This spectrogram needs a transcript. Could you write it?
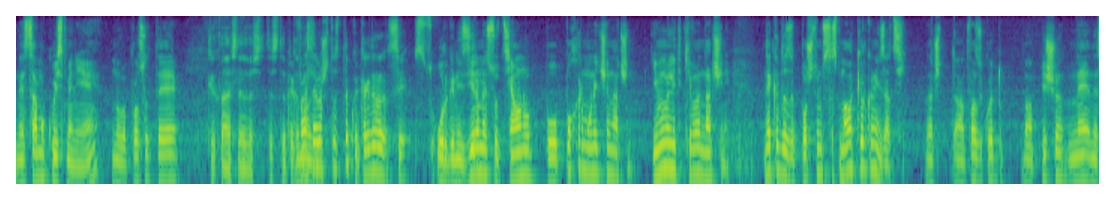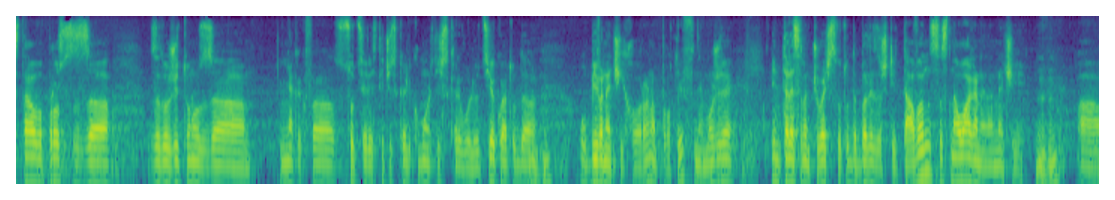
не само кои сме ние, но въпросът е Каква е следващата стъпка? каква е следващата стъпка? Как да се организираме социално по по-хармоничен начин? Имаме ли такива начини? Нека да започнем с малки организации. Значи, това, за което пиша, не, не става въпрос за задължително за някаква социалистическа или комунистическа революция, която да убива нечии хора. Напротив, не може интереса на човечеството да бъде защитаван с налагане на нечии Мгм. а,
